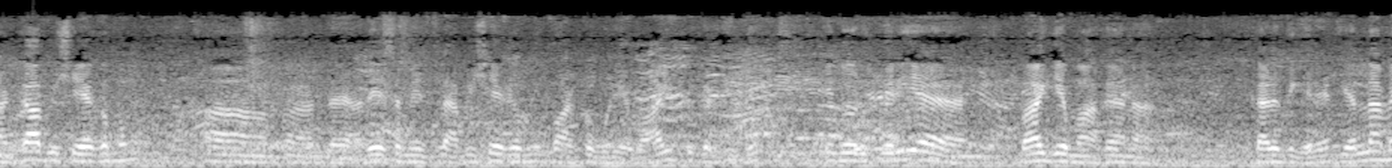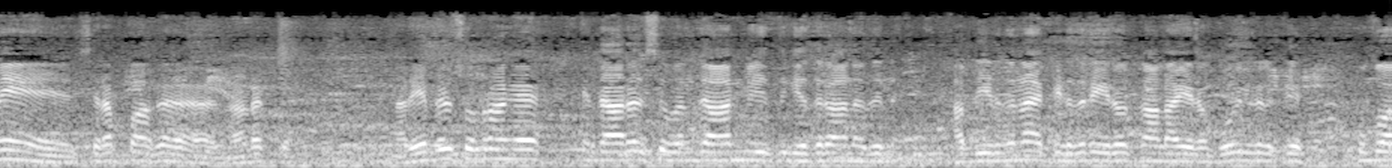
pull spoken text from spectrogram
சங்காபிஷேகமும் அந்த அதே சமயத்தில் அபிஷேகமும் பார்க்கக்கூடிய வாய்ப்பு கிடைக்குது. இது ஒரு பெரிய பாக்கியமாக நான் கருதுகிறேன். எல்லாமே சிறப்பாக நடக்கும். நிறைய பேர் சொல்கிறாங்க இந்த அரசு வந்து ஆன்மீகத்துக்கு எதிரானதுன்னு அப்படி இருந்ததுன்னா கிட்டத்தட்ட இருபத்தி நாலாயிரம் கோயில்களுக்கு கும்பா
